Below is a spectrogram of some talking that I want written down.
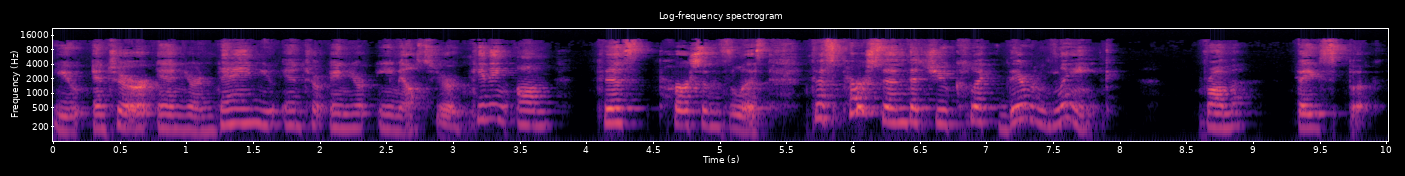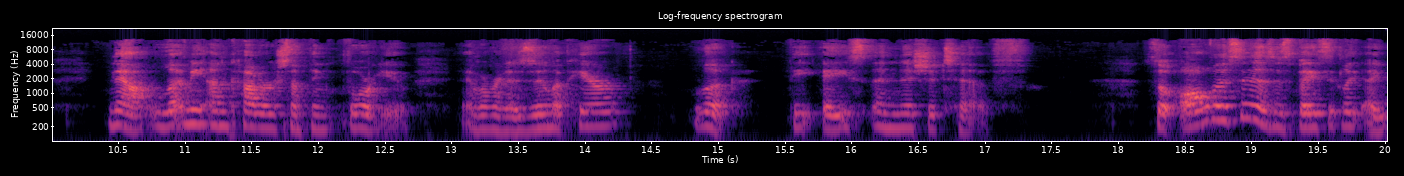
You enter in your name, you enter in your email. So you're getting on this person's list. This person that you click their link from Facebook. Now, let me uncover something for you. And we're going to zoom up here. Look, the ACE initiative. So all this is is basically a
